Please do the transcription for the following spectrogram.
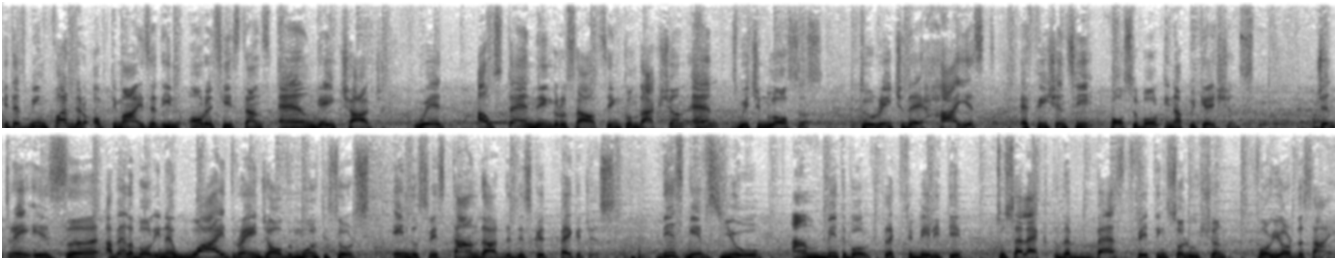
It has been further optimized in on-resistance and gate charge, with outstanding results in conduction and switching losses to reach the highest efficiency possible in applications. Gen 3 is uh, available in a wide range of multi-source, industry standard discrete packages. This gives you unbeatable flexibility to select the best fitting solution for your design.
